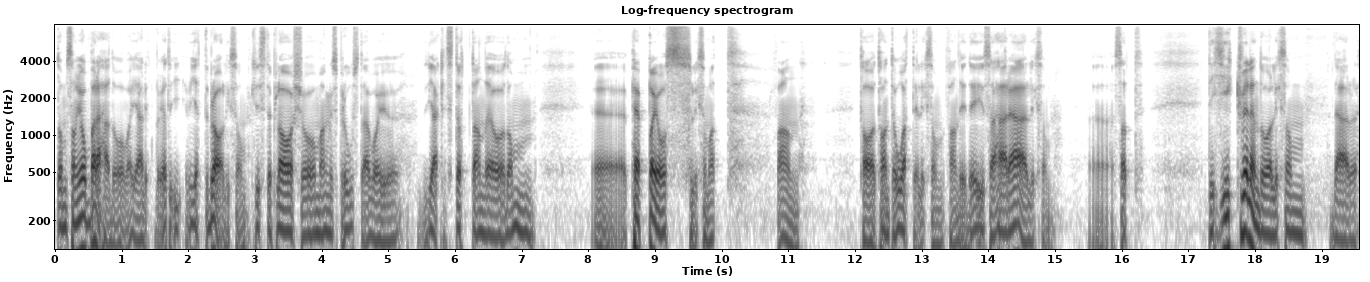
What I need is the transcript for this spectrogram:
de som jobbade här då var jävligt, bra- jättebra. Liksom. Christer Plage och Magnus Pros där var ju jäkligt stöttande och de eh, peppar ju oss liksom att fan, ta, ta inte åt det liksom. Fan, det, det är ju så här det är liksom. Eh, så att det gick väl ändå liksom där,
